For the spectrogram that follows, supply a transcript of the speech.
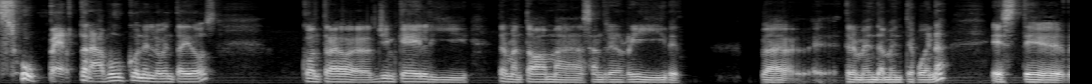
súper trabuco en el 92 contra Jim Kelly, Thurman Thomas, Andre Reed, eh, tremendamente buena. Este,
